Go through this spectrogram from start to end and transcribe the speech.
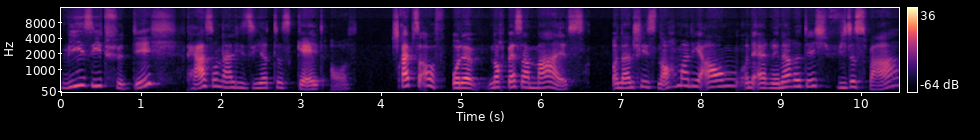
Wie sieht für dich personalisiertes Geld aus? Schreib's auf oder noch besser mal's. Und dann schließ nochmal die Augen und erinnere dich, wie das war,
